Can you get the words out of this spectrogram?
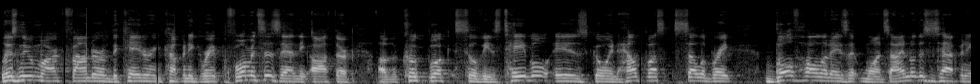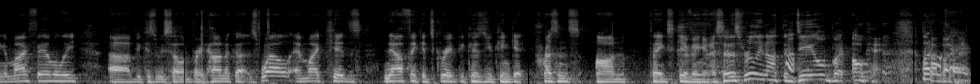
Liz Neumark, founder of the catering company Great Performances and the author of the cookbook Sylvia's Table, is going to help us celebrate both holidays at once. I know this is happening in my family uh, because we celebrate Hanukkah as well, and my kids now think it's great because you can get presents on Thanksgiving. And I said, it's really not the deal, but okay. But okay,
